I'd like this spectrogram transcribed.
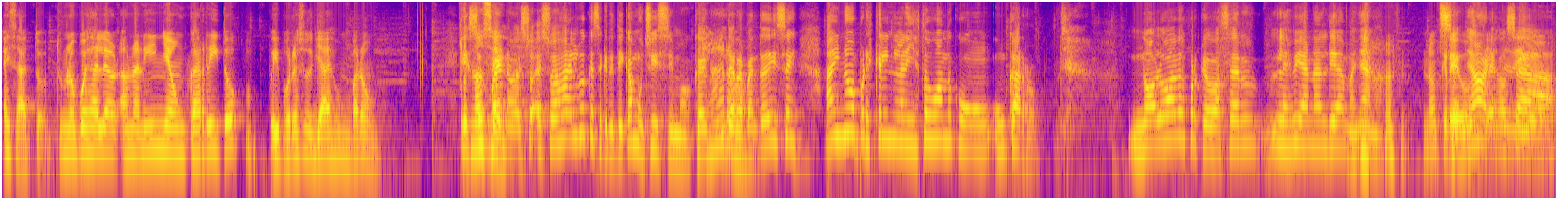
exacto tú no puedes darle a una niña un carrito y por eso ya es un varón Eso, No sé. Bueno, eso, eso es algo que se critica muchísimo. Que Claro. de repente dicen, ay no, pero es que la niña está jugando con un, un carro. No lo hagas porque va a ser lesbiana el día de mañana. No creo, Señores, o sea,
